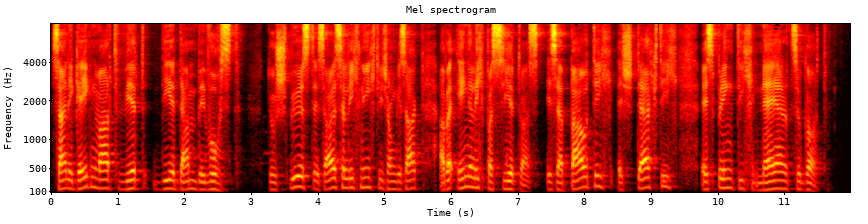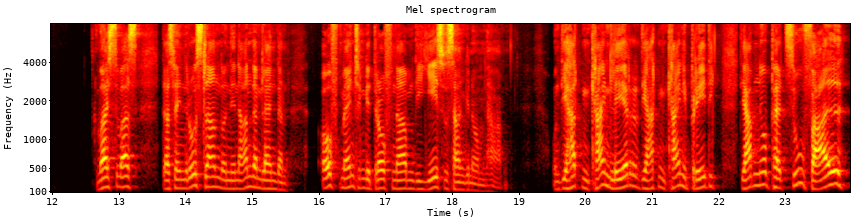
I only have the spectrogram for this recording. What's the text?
Seine Gegenwart wird dir dann bewusst. Du spürst es äußerlich nicht, wie schon gesagt, aber innerlich passiert was. Es erbaut dich, es stärkt dich, es bringt dich näher zu Gott. Weißt du was? Dass wir in Russland und in anderen Ländern oft Menschen getroffen haben, die Jesus angenommen haben. Und die hatten keinen Lehrer, die hatten keine Predigt, die haben nur per Zufall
